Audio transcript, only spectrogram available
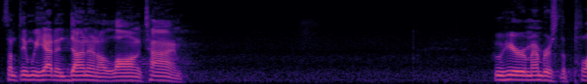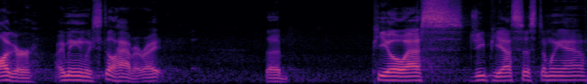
something we hadn't done in a long time. Who here remembers the plugger? I mean, we still have it, right? The POS GPS system we have.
